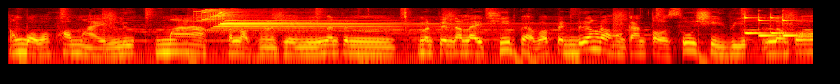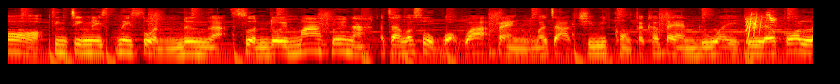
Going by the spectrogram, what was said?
ต้องบอกว่าความหมายลึกมากสำหรับเพลงนี้มันเป็นมันเป็นอะไรที่แบบว่าเป็นเรื่องราวของการต่อสู้ชีวิต แล้วก็จริง ๆ ในในส่วนหนึ่งอะส่วนโดยมากด้วยนะ อาจารย์วสุบอกว่าแต่งมาจากชีวิตของตะกะแตนด้วย แล้วก็ห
